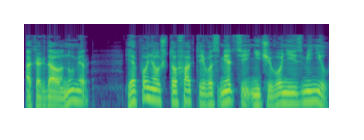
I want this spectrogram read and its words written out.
а когда он умер, я понял, что факт его смерти ничего не изменил.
